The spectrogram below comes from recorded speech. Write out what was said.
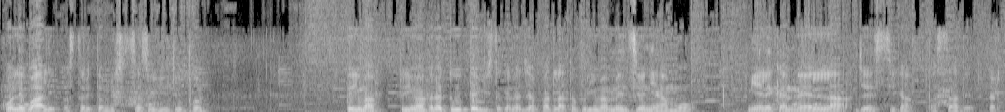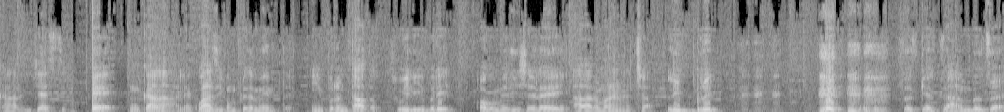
con le quali ho stretto amicizia su YouTube. Prima, prima fra tutte, visto che ne ho già parlato prima, menzioniamo Miele Cannella Jessica, passate dal canale di Jessica, è un canale quasi completamente improntato sui libri, o come dice lei alla romanaccia, libri. Sto scherzando, cioè.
